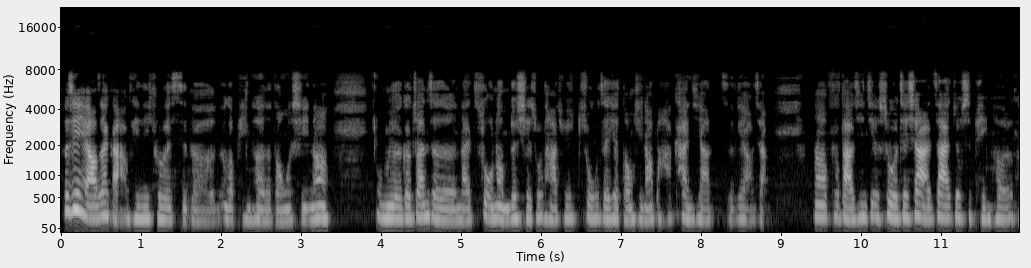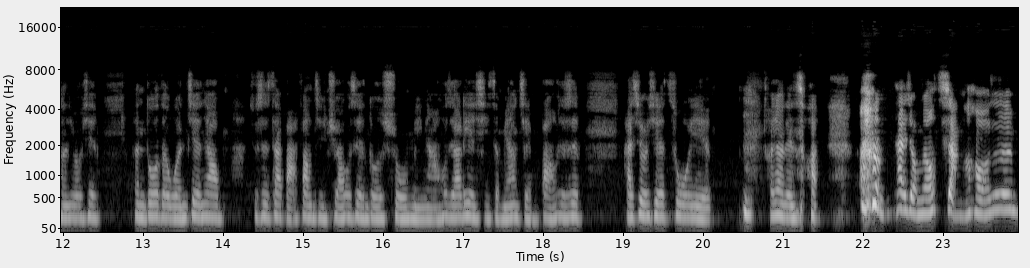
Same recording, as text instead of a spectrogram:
最近也要在改 PDQS 的那个平和的东西，那我们有一个专责的人来做，那我们就协助他去做这些东西，然后帮他看一下资料这样。那辅导已经结束了，接下来再就是平和了，可能有一些很多的文件要就是再把它放进去啊，或是很多的说明啊，或者要练习怎么样简报，就是还是有一些作业。好像有点喘，太久没有讲了哈，就是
